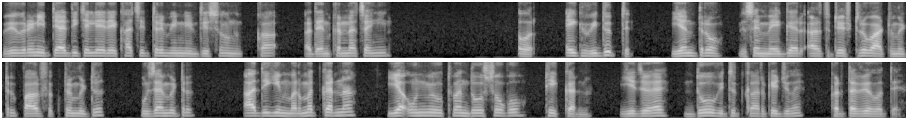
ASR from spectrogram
विवरण इत्यादि के लिए रेखा चित्र भी निर्देशों का अध्ययन करना चाहिए। और एक विद्युत यंत्रों जैसे megger earth tester wattmeter power factor meter, ऊर्जा मीटर आदि की मरम्मत करना या उनमें उत्पन्न दोषों को ठीक करना, ये जो है दो विद्युत कार्य के जो है कर्तव्य होते हैं।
